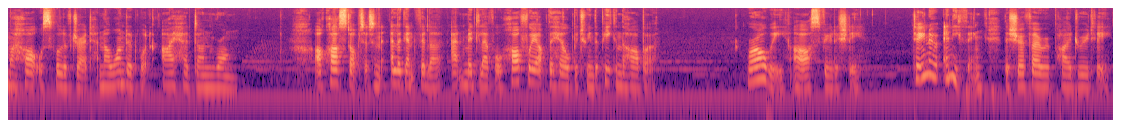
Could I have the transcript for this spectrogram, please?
my heart was full of dread, and I wondered what I had done wrong. Our car stopped at an elegant villa at mid level, halfway up the hill between the peak and the harbour. Where are we? I asked foolishly. Don't you know anything? The chauffeur replied rudely.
